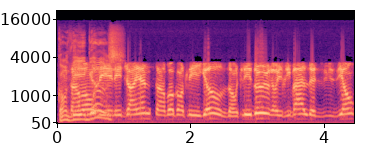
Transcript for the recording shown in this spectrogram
Contre les Eagles? Les, les Giants s'en vont contre les Eagles. Donc, les deux rivales de division.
